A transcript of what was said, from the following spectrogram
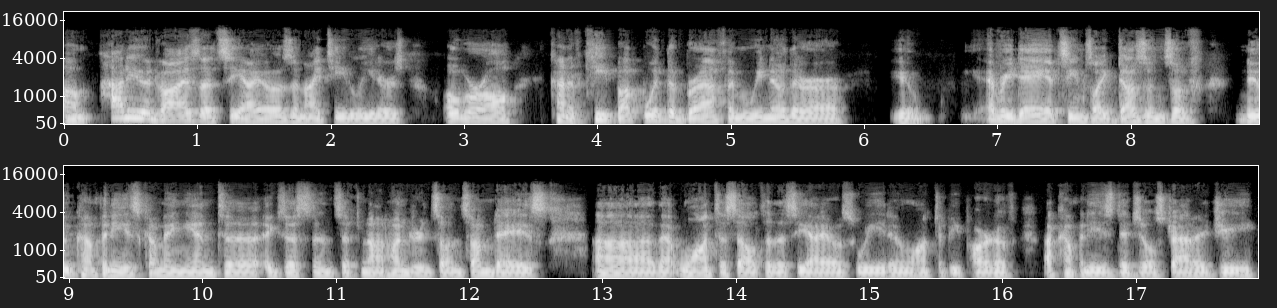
um, how do you advise that CIOs and IT leaders overall kind of keep up with the breath? And we know there are you know, every day it seems like dozens of new companies coming into existence, if not hundreds on some days, uh, that want to sell to the CIO suite and want to be part of a company's digital strategy.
